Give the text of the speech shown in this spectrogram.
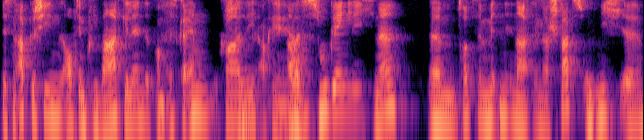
bisschen abgeschieden auf dem Privatgelände vom SKM quasi. Stimmt, Okay, ja. aber zugänglich, ne? Ähm, trotzdem mitten in der, in der Stadt und nicht äh,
